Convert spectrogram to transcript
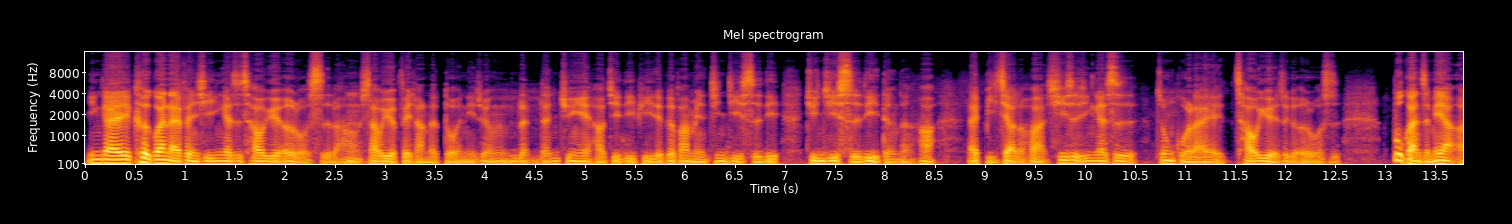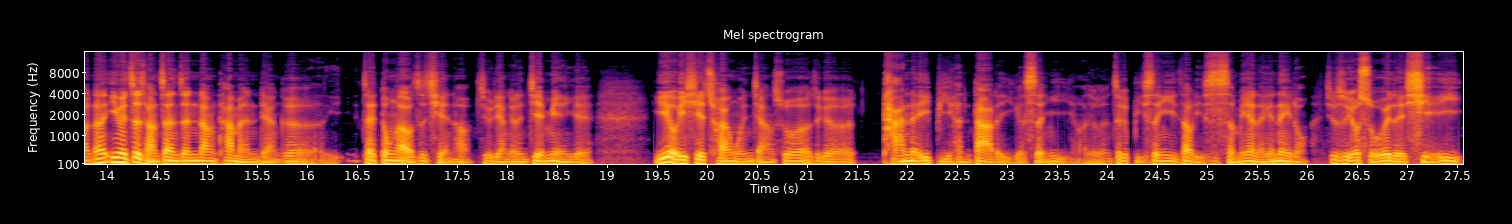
应该客观来分析，应该是超越俄罗斯了哈，超越非常的多。你说用人人均也好，GDP 的各方面经济实力、军机实力等等哈来比较的话，其实应该是中国来超越这个俄罗斯。不管怎么样啊，那因为这场战争让他们两个在冬奥之前哈，就两个人见面也也有一些传闻讲说，这个谈了一笔很大的一个生意啊，就是这个笔生意到底是什么样的一个内容？就是有所谓的协议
